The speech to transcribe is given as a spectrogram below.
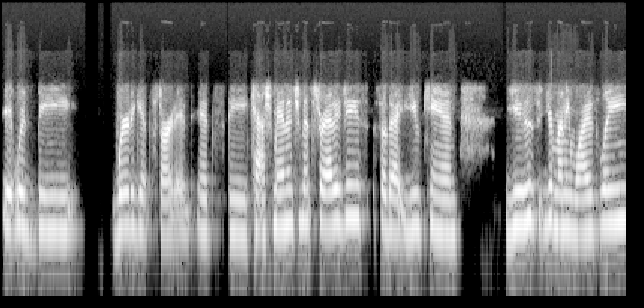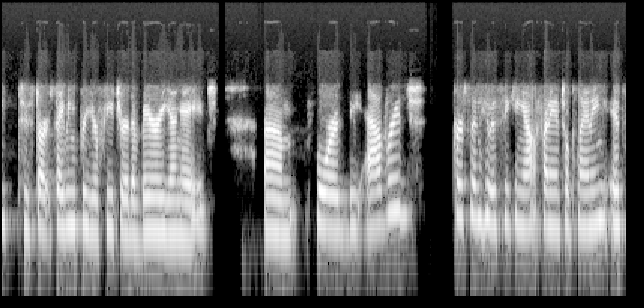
it would be where to get started. It's the cash management strategies so that you can use your money wisely to start saving for your future at a very young age. Um, for the average person who is seeking out financial planning, it's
